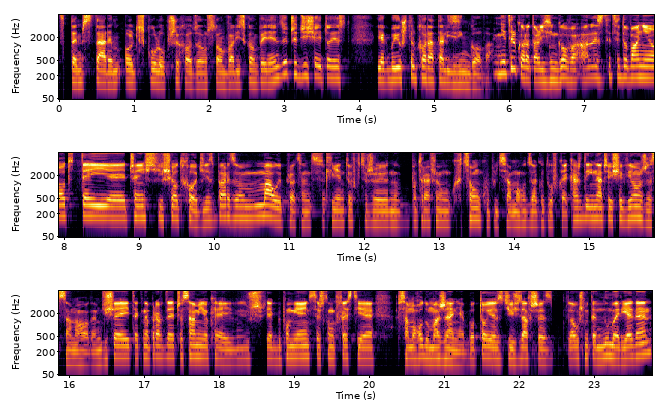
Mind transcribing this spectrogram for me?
w tym starym old schoolu przychodzą z tą walizką pieniędzy, czy dzisiaj to jest jakby już tylko rata leasingowa? Nie tylko rata leasingowa, ale zdecydowanie od tej e, części się odchodzi. Jest bardzo mały procent klientów, którzy no, potrafią, chcą kupić samochód za gotówkę. Każdy inaczej się wiąże z samochodem. Dzisiaj tak naprawdę czasami, okej, już jakby pomijając też tą kwestię samochodu marzenie, bo to jest gdzieś zawsze, załóżmy ten numer jeden,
